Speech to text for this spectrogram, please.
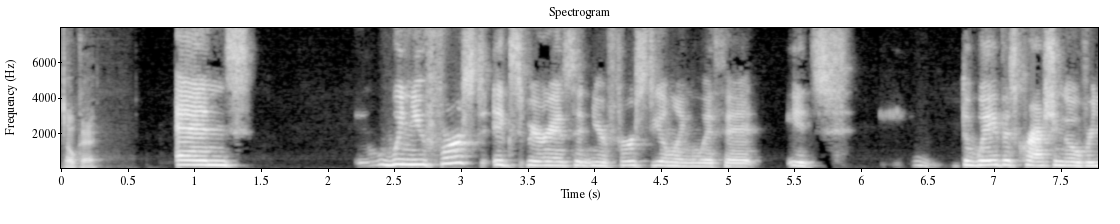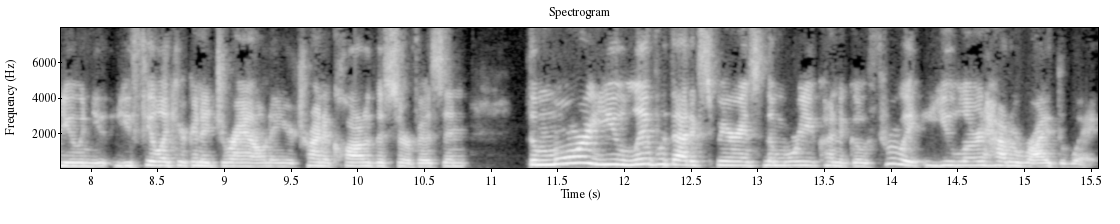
Mhm. Okay. and when you first experience it and you're first dealing with it it's the wave is crashing over you and you, you feel like you're going to drown and you're trying to claw to the surface and the more you live with that experience and the more you kind of go through it you learn how to ride the wave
